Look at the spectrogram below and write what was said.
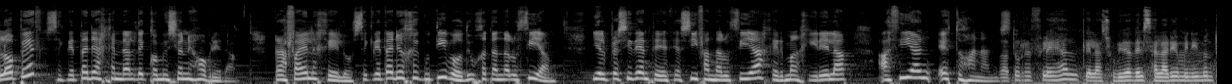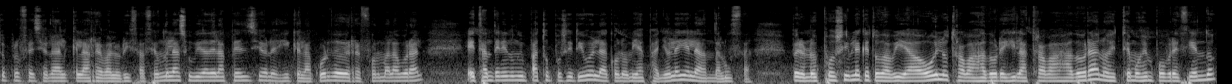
López, secretaria general de Comisiones Obreras, Rafael Gelo, secretario ejecutivo de UGT Andalucía, y el presidente de CESIF Andalucía, Germán Girela, hacían estos análisis. Los datos reflejan que la subida del salario mínimo interprofesional, que la revalorización y la subida de las pensiones y que el acuerdo de reforma laboral están teniendo un impacto positivo en la economía española y en la andaluza. Pero no es posible que todavía hoy los trabajadores y las trabajadoras nos estemos empobreciendo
